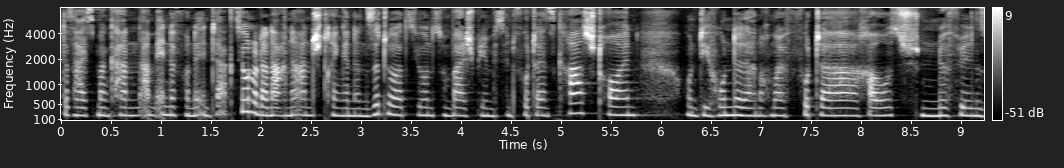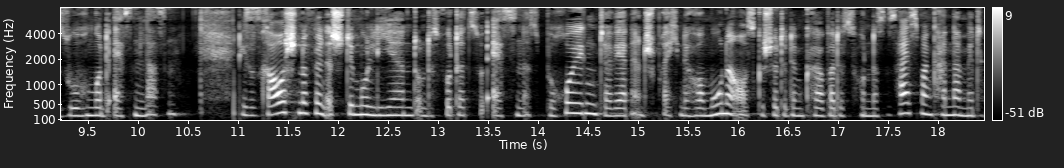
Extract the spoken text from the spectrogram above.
Das heißt, man kann am Ende von der Interaktion oder nach einer anstrengenden Situation zum Beispiel ein bisschen Futter ins Gras streuen und die Hunde da nochmal Futter rausschnüffeln, suchen und essen lassen. Dieses Rausschnüffeln ist stimulierend und das Futter zu essen ist beruhigend. Da werden entsprechende Hormone ausgeschüttet im Körper des Hundes. Das heißt, man kann damit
